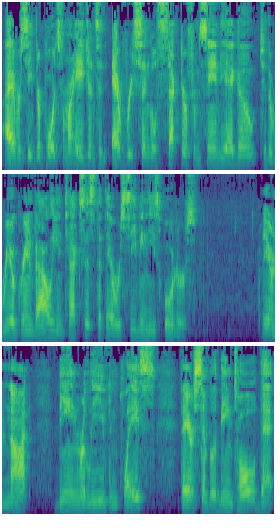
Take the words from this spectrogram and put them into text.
I have received reports from our agents in every single sector from San Diego to the Rio Grande Valley in Texas that they are receiving these orders. They are not being relieved in place. They are simply being told that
